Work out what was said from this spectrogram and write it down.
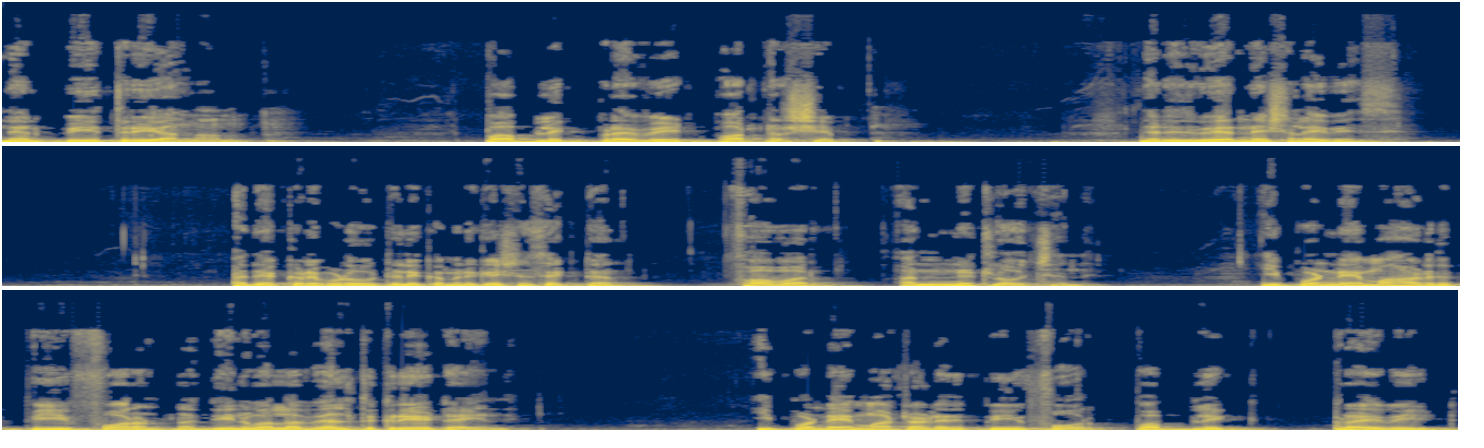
నేను పీ త్రీ అన్నాను. Public private partnership that is where national highways అది ఎక్కడ ఇప్పుడు టెలికమ్యూనికేషన్ సెక్టర్ పవర్ అన్నిట్లో వచ్చింది. ఇప్పుడు నేను మాట్లాడేది పీ ఫోర్ అంటున్నా. దీనివల్ల వెల్త్ క్రియేట్ అయింది. ఇప్పుడు నేను మాట్లాడేది P four public private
